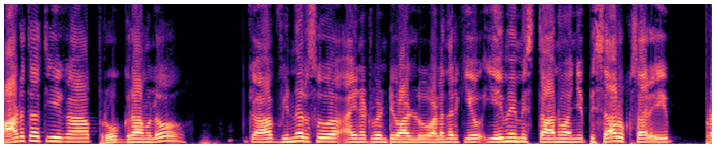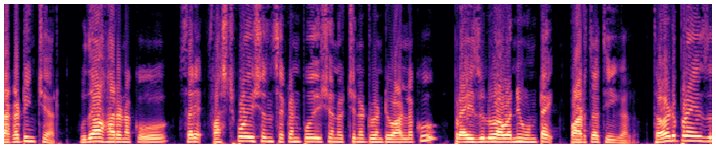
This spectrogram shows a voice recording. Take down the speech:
పాడతా తీయగా ప్రోగ్రాములో ఇంకా విన్నర్స్ అయినటువంటి వాళ్ళు వాళ్ళందరికీ ఏమేమి ఇస్తాను అని చెప్పి సార్ ఒకసారి ప్రకటించారు. ఉదాహరణకు సరే ఫస్ట్ పొజిషన్ సెకండ్ పొజిషన్ వచ్చినటువంటి వాళ్ళకు ప్రైజులు అవన్నీ ఉంటాయి పాడతా తీగలు. థర్డ్ ప్రైజ్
